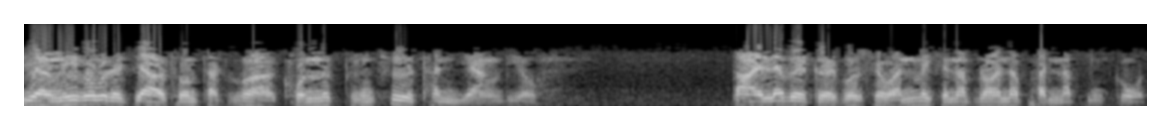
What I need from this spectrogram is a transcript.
อย่างนี้พระพุทธเจ้าทรงตรัสว่าคนนึกถึงชื่อท่านอย่างเดียว ตายแล้วไปเกิดบนสวรรค์ไม่ใช่นับร้อยนับพันนับเป็นโกด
